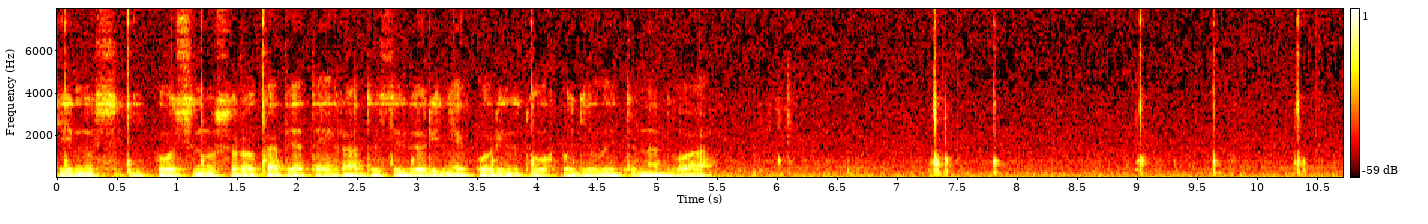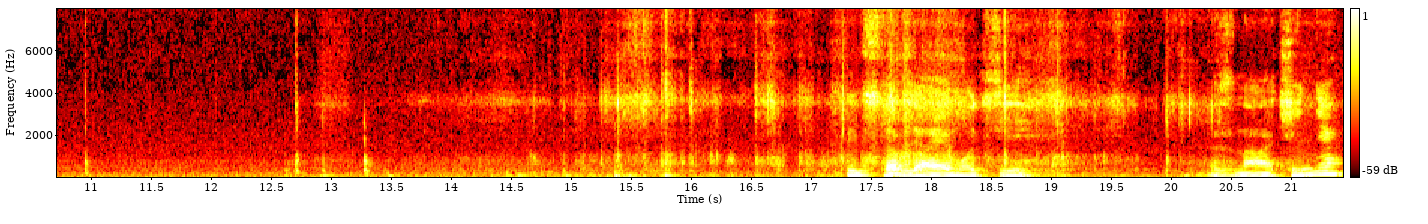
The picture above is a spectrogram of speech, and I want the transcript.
Синус і косинус 45 градусів дорівнює корінь з 2 поділити на 2. Підставляємо ці значення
